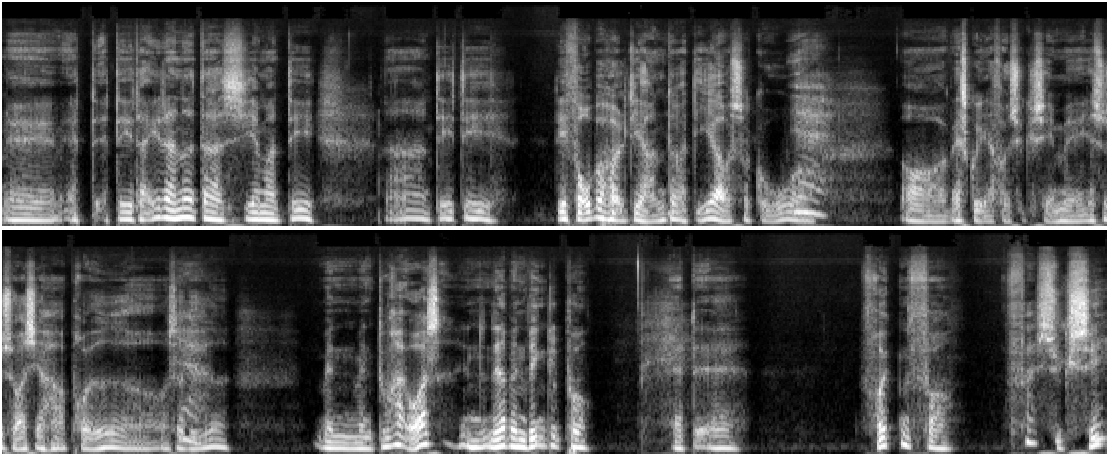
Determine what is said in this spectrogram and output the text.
Øh, at, at det er der et eller andet, der siger mig, det, ah, det, det, det er forbeholdt de andre, og de er jo så gode. Ja. Og, og hvad skulle jeg få succes med? Jeg synes også, jeg har prøvet, og, og så Ja. videre. Men, men du har jo også en, netop en vinkel på, at øh, frygten for for Succes?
